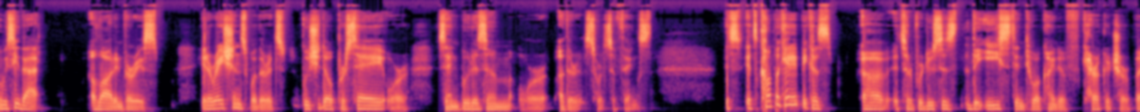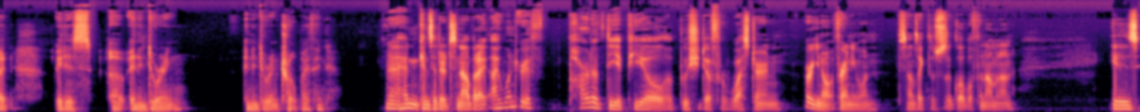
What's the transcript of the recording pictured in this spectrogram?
And we see that a lot in various iterations, whether it's Bushido per se or Zen Buddhism or other sorts of things. It's it's complicated because uh, it sort of reduces the East into a kind of caricature, but it is uh, an enduring an enduring trope, I think. I hadn't considered it now, but I, I wonder if part of the appeal of Bushido for Western, or you know, for anyone, sounds like this is a global phenomenon, is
